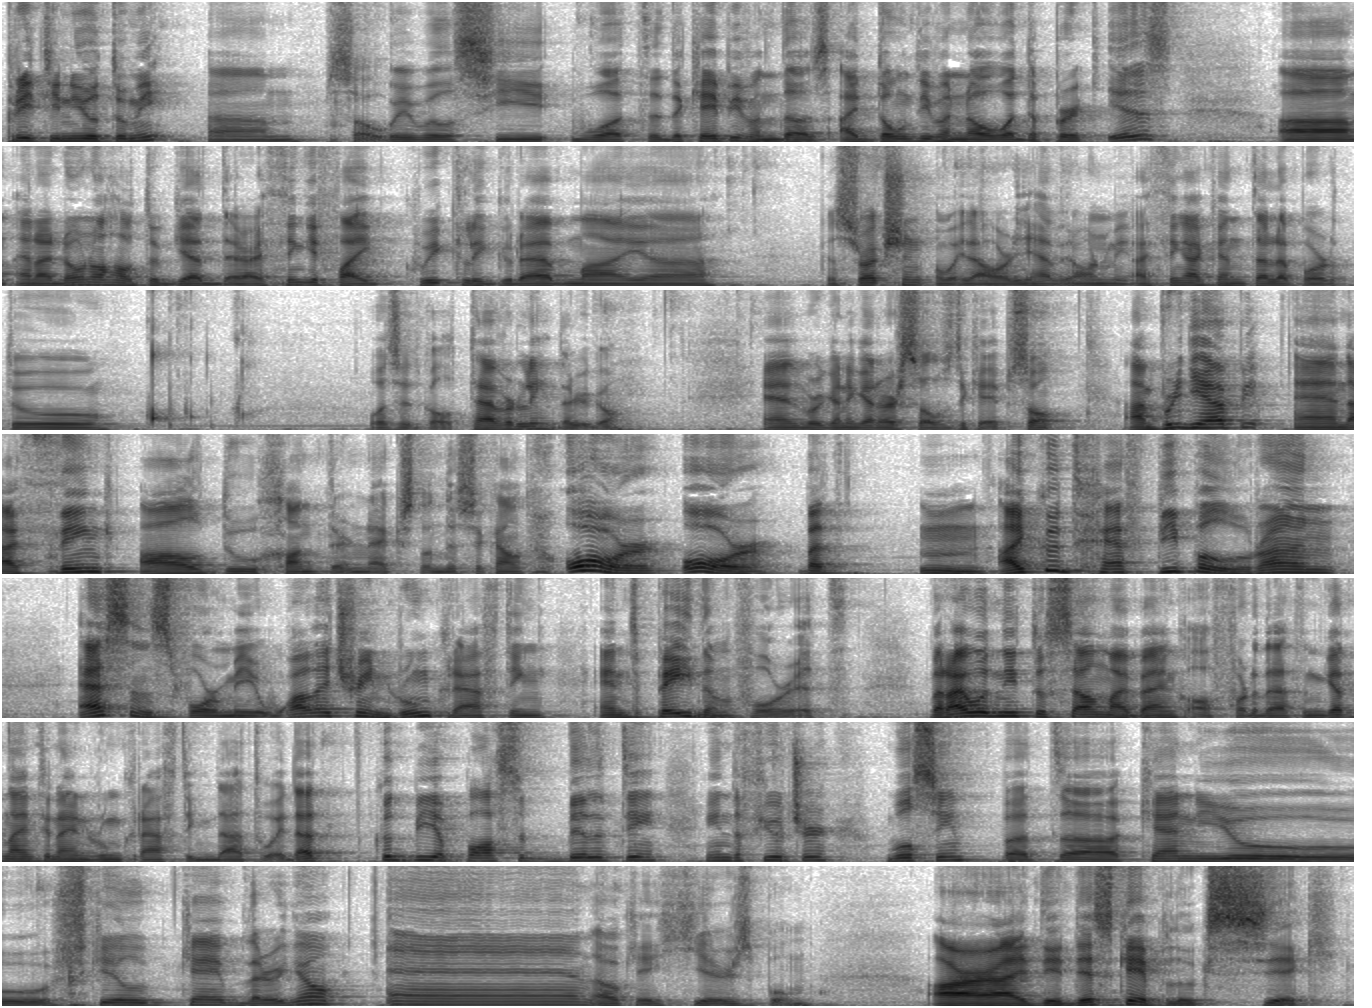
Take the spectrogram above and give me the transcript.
pretty new to me. Um, so we will see what the cape even does. I don't even know what the perk is. Um, and I don't know how to get there. I think if I quickly grab my uh, construction... Oh wait, I already have it on me. I think I can teleport to... What's it called? Taverley? There you go. And we're gonna get ourselves the cape. So I'm pretty happy. And I think I'll do Hunter next on this account. Or, or, but mm, I could have people run Essence for me while I train runecrafting and pay them for it. But I would need to sell my bank off for that and get 99 rune crafting that way. That could be a possibility in the future. We'll see. But uh, can you skill cape? There we go. And okay, here's boom. Alright, dude, this cape looks sick.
